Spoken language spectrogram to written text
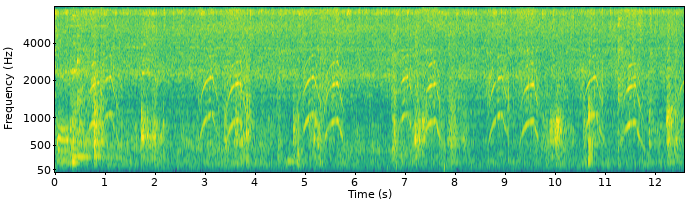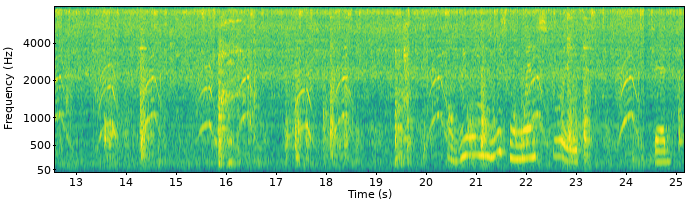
Oh man, this one went straight. Dead.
